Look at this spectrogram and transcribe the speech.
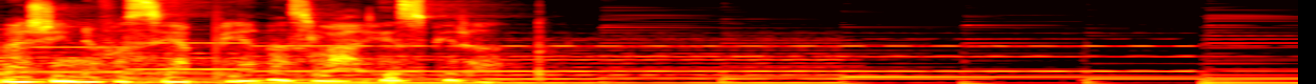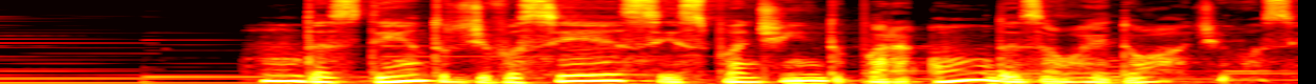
Imagine você apenas lá respirando. Ondas dentro de você se expandindo para ondas ao redor de você.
